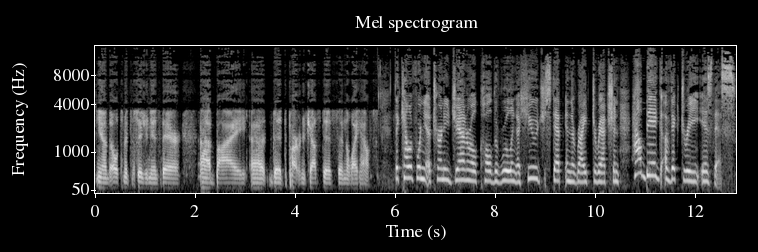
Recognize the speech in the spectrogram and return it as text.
you know the ultimate decision is there uh, by uh, the Department of Justice and the White House. The California Attorney General called the ruling a huge step in the right direction. How big a victory is this?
